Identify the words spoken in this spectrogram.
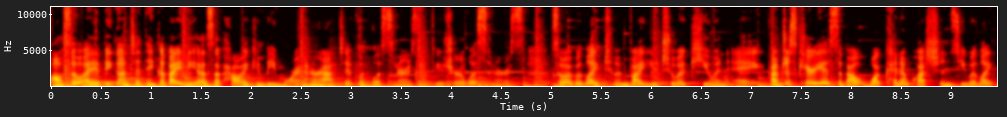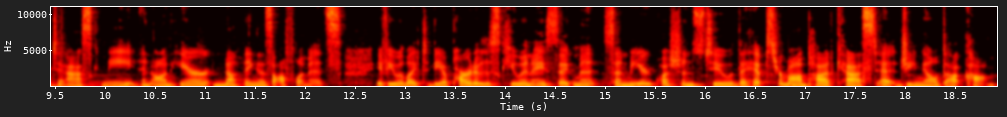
Also, I have begun to think of ideas of how I can be more interactive with listeners and future listeners. So I would like to invite you to a Q&A. I'm just curious about what kind of questions you would like to ask me, and on here, nothing is off limits. If you would like to be a part of this Q&A segment, send me your questions to the hipster mom podcast at gmail.com.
